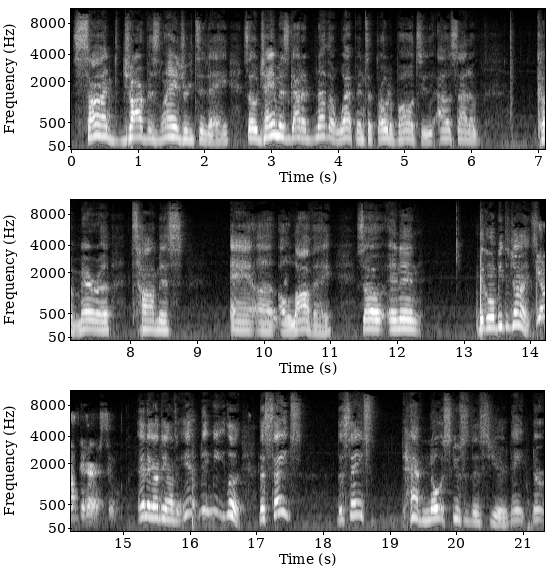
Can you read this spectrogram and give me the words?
signed Jarvis Landry today. So Jameis got another weapon to throw the ball to outside of Kamara, Thomas, and uh, Olave. So and then they're going to beat the Giants. Deonte Harris too. And they got Deonte. Yeah, me- me- look, the Saints, the Saints have no excuses this year. They their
